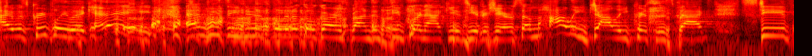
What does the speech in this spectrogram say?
I was creepily like, hey, NBC News political correspondent Steve Kornacki is here to share some holly jolly Christmas facts. Steve,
